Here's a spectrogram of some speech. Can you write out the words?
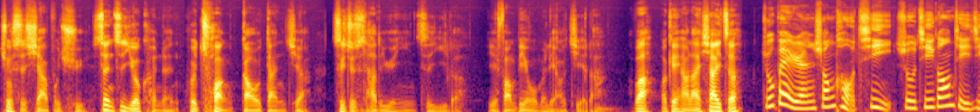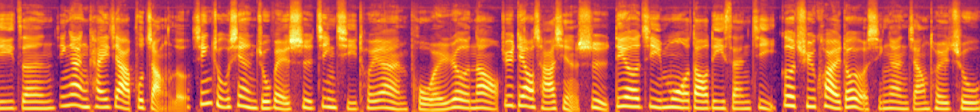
就是下不去，甚至有可能会创高单价，这就是它的原因之一了，也方便我们了解啦。吧？OK，好，来下一则。竹北人松口气，暑期供给激增，新案开价不涨了。新竹县竹北市近期推案颇为热闹。据调查显示，第二季末到第三季，各区块都有新案将推出。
